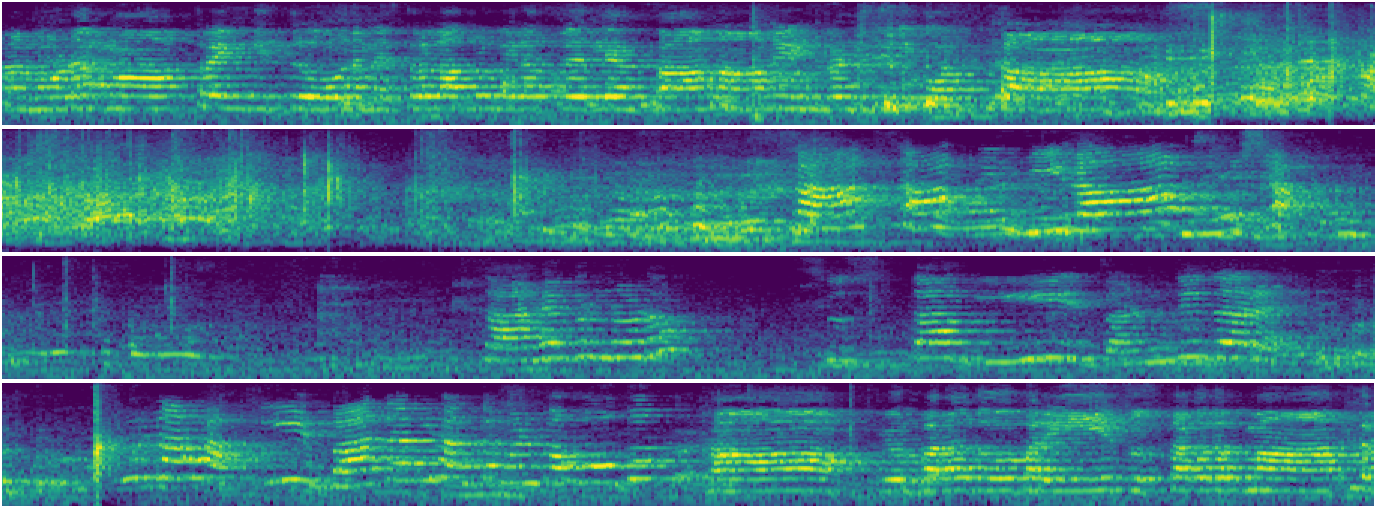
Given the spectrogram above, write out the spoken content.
ನಾನ್ ನೋಡಕ್ ಮಾತ್ರ ಹೆಂಗಿದ್ರು ನನ್ನ ಹೆಸರಲ್ಲಾದ್ರೂ ವೀರತ್ವ ಇರ್ಲಿ ಅಂತ ನಾನು ಹೆಣ್ಕೊಂಡಿದ್ದೀನಿ ಗೊತ್ತಾ ಸಾಕ್ ಸಾಕ್ ನಿನ್ ವೀರಾ ವೇಷ ಸಾಹೇಬ್ರು ನೋಡು ಸುಸ್ತಾಗಿ ದಂಡಿದ್ದಾರೆ ಪುನಃ ಹಾಕಿ ಬಾದಾಮಿ ಹಂತಕೊಂಡ್ ಬಾ ಹೋಗು ಹಾ ಇವ್ರು ಬರೋದು ಬರೀ ಸುಸ್ತಾಗೋದಕ್ ಮಾತ್ರ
